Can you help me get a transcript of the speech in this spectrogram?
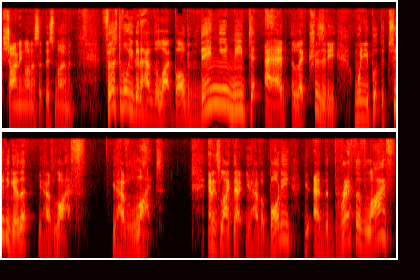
shining on us at this moment. First of all, you've got to have the light bulb, then you need to add electricity. When you put the two together, you have life, you have light. And it's like that you have a body, you add the breath of life,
